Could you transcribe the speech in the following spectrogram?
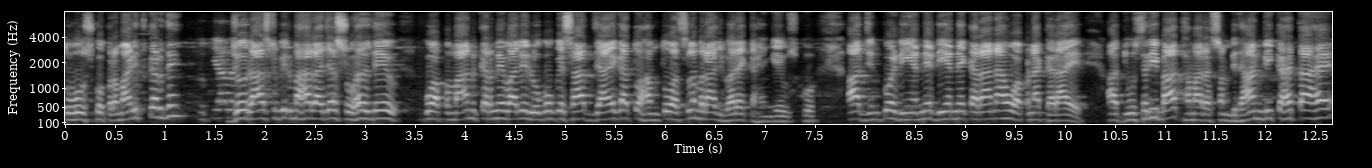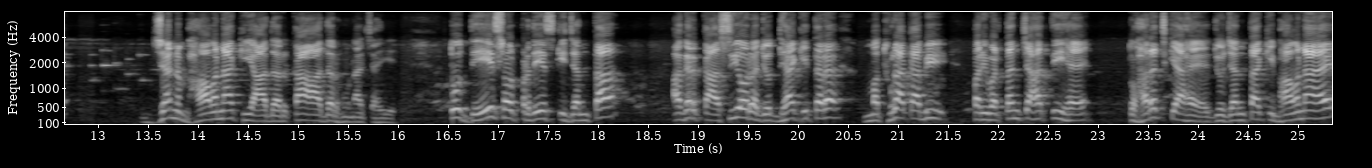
तो वो उसको प्रमाणित कर दें। तो जो राष्ट्रवीर महाराजा सोहलदेव को अपमान करने वाले लोगों के साथ जाएगा तो हम तो असलम राजभरे कहेंगे उसको। और जिनको डीएनए डीएनए कराना हो अपना कराए। और दूसरी बात हमारा संविधान भी कहता है जन भावना की आदर का आदर होना चाहिए। तो देश और प्रदेश की जनता अगर काशी और अयोध्या की तरह मथुरा का भी परिवर्तन चाहती है तो हरज क्या है? जो जनता की भावना है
